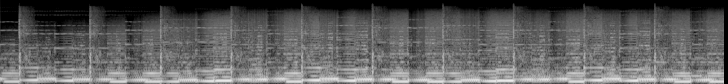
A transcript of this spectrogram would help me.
Thank you.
